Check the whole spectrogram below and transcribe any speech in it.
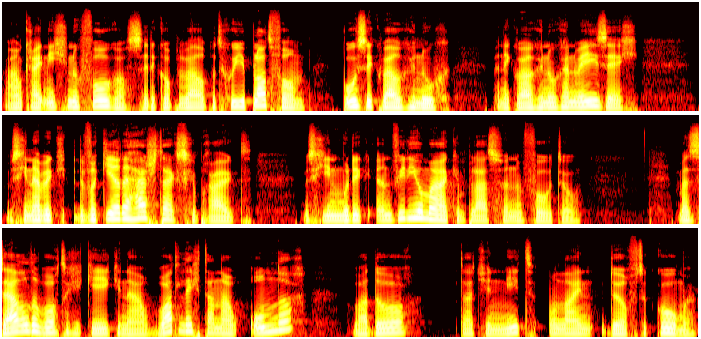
Waarom krijg ik niet genoeg volgers? Zit ik op, wel op het goede platform? Post ik wel genoeg? Ben ik wel genoeg aanwezig? Misschien heb ik de verkeerde hashtags gebruikt. Misschien moet ik een video maken in plaats van een foto. Maar zelden wordt er gekeken naar wat ligt daar nou onder, waardoor dat je niet online durft te komen.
